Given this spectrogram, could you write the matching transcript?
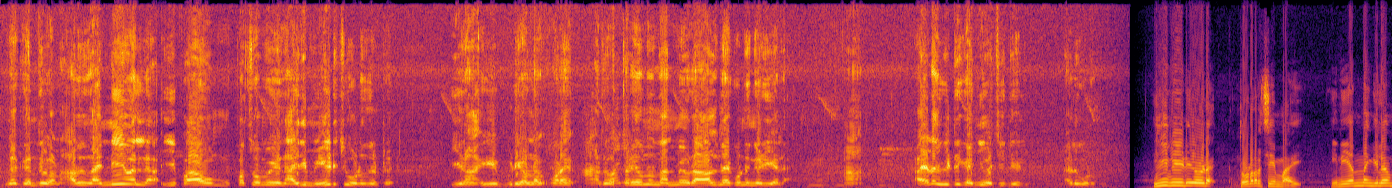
നിങ്ങൾക്ക് എന്ത് വേണം? അത് തന്നെയുമല്ല ഈ പാവം മുപ്പത്തൊമ്പതിന് അരി മേടിച്ചു കൊടുത്തിട്ട് ഈ ഈ ഇവിടെയുള്ള കുറേ അത് അത്രയൊന്നും നന്മ ഒരാളിനെ കൊണ്ടും കഴിയല്ല. ആ. അയാളുടെ വീട്ടിൽ കഞ്ഞി വെച്ചിട്ടില്ല അയാൾ കൊടുക്കും. ഈ വീഡിയോയുടെ തുടർച്ചയുമായി ഇനി എന്തെങ്കിലും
